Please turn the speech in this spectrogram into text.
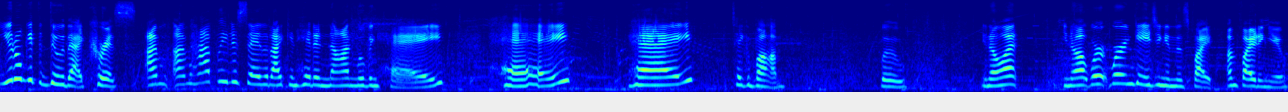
You don't get to do that, Chris. I'm, I'm happy to say that I can hit a non-moving hey. Hey. Hey. Take a bomb. Blue. You know what? You know what? We're, we're engaging in this fight. I'm fighting you.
